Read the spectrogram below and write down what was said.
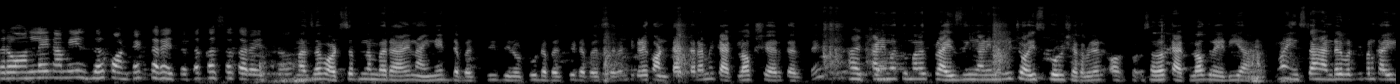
तर ऑनलाईन आम्ही जर कॉन्टॅक्ट करायचं तर कसं करायचं? माझा व्हॉट्सअप नंबर आहे nine eight double three zero two double three double seven तिकडे कॉन्टॅक्ट करा मी कॅटलॉग शेअर करते. अच्छा. आणि मग तुम्हाला प्राइसिंग आणि मग चॉईस करू शकाल. म्हणजे सगळं कॅटलॉग रेडी आहे. किंवा इन्स्टा हँडल वरती पण काही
